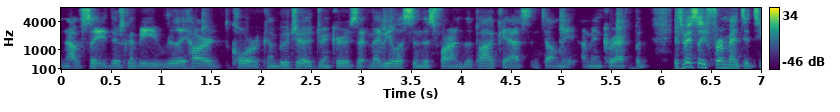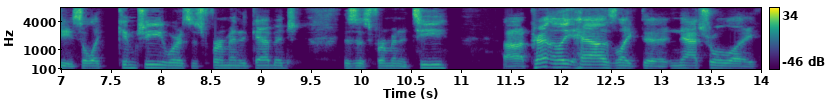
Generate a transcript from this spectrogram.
And obviously, there's going to be really hardcore kombucha drinkers that maybe listen this far into the podcast and tell me I'm incorrect, but it's basically fermented tea. So, like kimchi, where it's just fermented cabbage, this is fermented tea. Uh, apparently, it has like the natural like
